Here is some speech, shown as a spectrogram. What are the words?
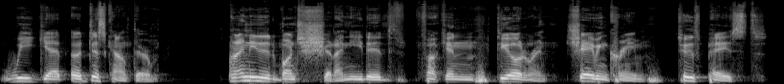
we get a discount there. And I needed a bunch of shit. I needed fucking deodorant, shaving cream, toothpaste,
